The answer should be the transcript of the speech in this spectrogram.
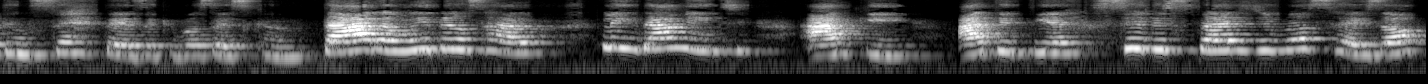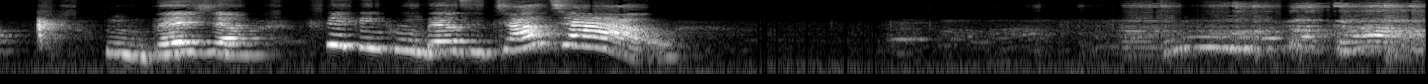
eu tenho certeza que vocês cantaram e dançaram lindamente aqui. A titia se despede de vocês, ó. Um beijão, fiquem com Deus e tchau, tchau! Pula pra cá,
